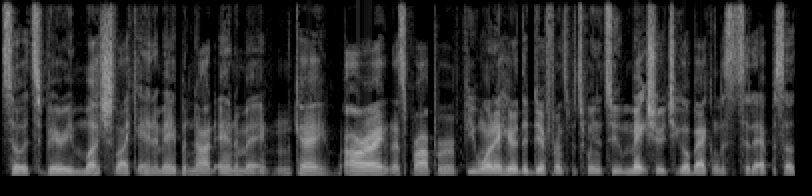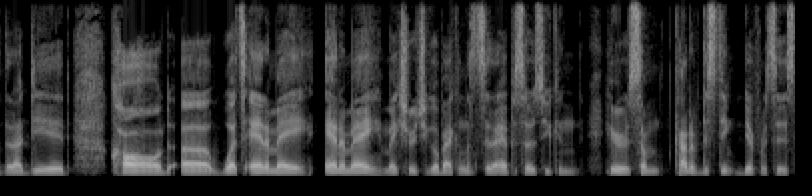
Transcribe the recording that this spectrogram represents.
So it's very much like anime, but not anime. Okay, all right, that's proper. If you want to hear the difference between the two, make sure that you go back and listen to the episode that I did called uh, What's Anime? Anime. Make sure that you go back and listen to the episode so you can hear some kind of distinct differences.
